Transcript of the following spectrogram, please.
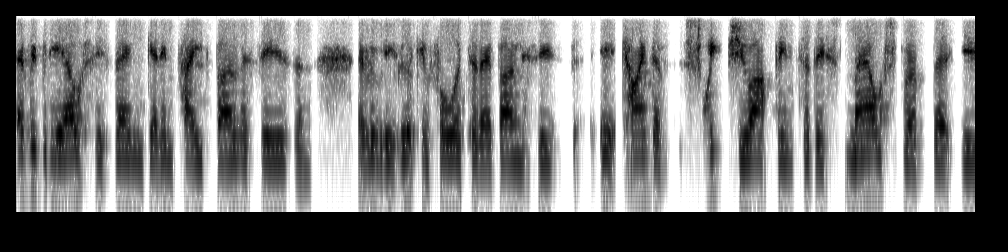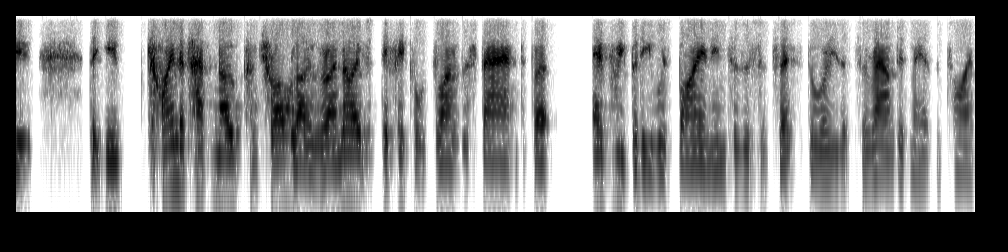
everybody else is then getting paid bonuses and everybody's looking forward to their bonuses, it kind of sweeps you up into this maelstrom that you that you kind of have no control over. I know it's difficult to understand, but everybody was buying into the success story that surrounded me at the time.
